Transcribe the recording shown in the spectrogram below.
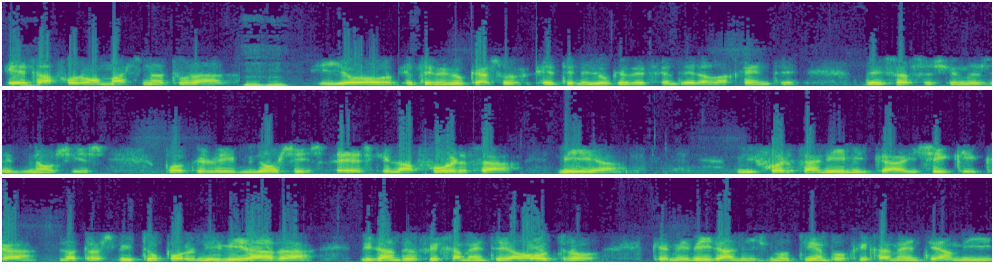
Es la forma más natural. Y yo he tenido casos, he tenido que defender a la gente de esas sesiones de hipnosis, porque la hipnosis es que la fuerza mía, mi fuerza anímica y psíquica, la transmito por mi mirada, mirando fijamente a otro, que me mira al mismo tiempo fijamente a mí,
